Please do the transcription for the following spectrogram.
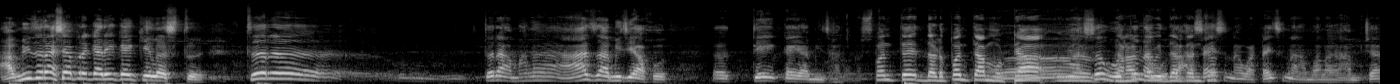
आम्ही जर अशा प्रकारे काही केलं असतं तर तर आम्हाला आज आम्ही जे आहोत ते काही आम्ही झालो नसतो. पण ते दडपण त्या मोठ्या असं होतं ना होतं. असायचं ना वाटायचं ना आम्हाला. आमच्या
